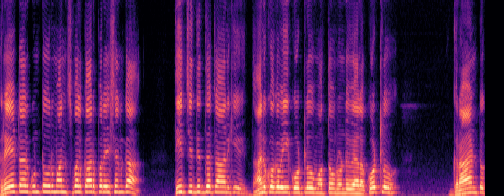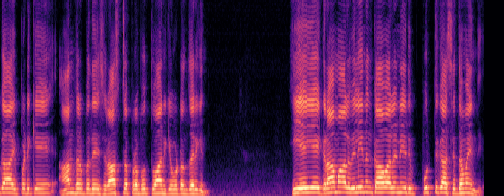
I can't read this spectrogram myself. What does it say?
గ్రేటర్ గుంటూరు మున్సిపల్ కార్పొరేషన్గా తీర్చిదిద్దటానికి దానికి ఒక వెయ్యి కోట్లు మొత్తం రెండు వేల కోట్లు. గ్రాంటుగా ఇప్పటికే ఆంధ్రప్రదేశ్ రాష్ట్ర ప్రభుత్వానికి ఇవ్వటం జరిగింది. ఈ ఏ ఏ గ్రామాలు విలీనం కావాలనేది పూర్తిగా సిద్ధమైంది.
